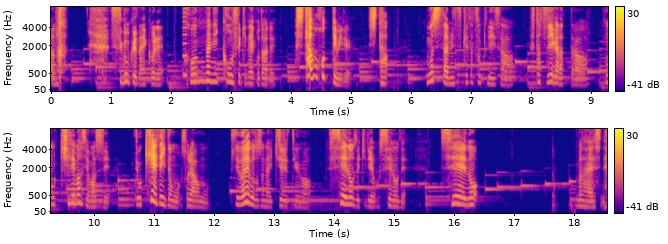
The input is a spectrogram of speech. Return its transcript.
あの、すごくない？これ。こんなに鉱石ないことある下も掘ってみる下。もしさ、見つけた時にさ、二つ以下だったら、もう切れますよ、マジで。でも切れていいと思う、それはもう。別に悪いことじゃない、切れるっていうのは。せーので切れよう、せーので。せーの。まだ早いですね。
